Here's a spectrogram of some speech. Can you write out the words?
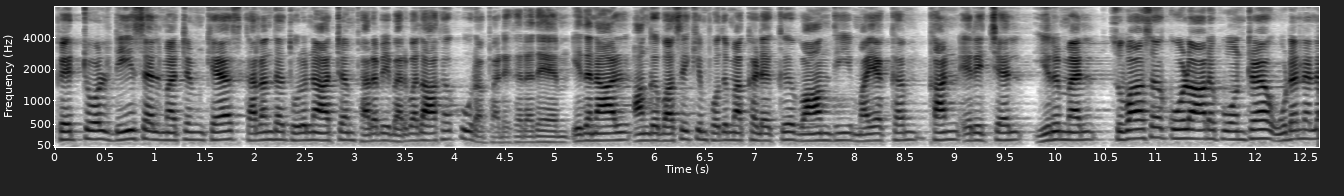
பெட்ரோல் டீசல் மற்றும் கேஸ் கலந்த துர்நாற்றம் பரவி வருவதாக கூறப்படுகிறது. இதனால் அங்கு வசிக்கும் பொதுமக்களுக்கு வாந்தி மயக்கம் கண் கண் எரிச்சல் இருமல் சுவாச கோளாறு போன்ற உடல்நல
